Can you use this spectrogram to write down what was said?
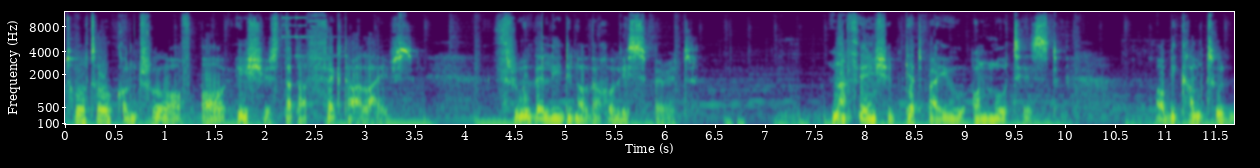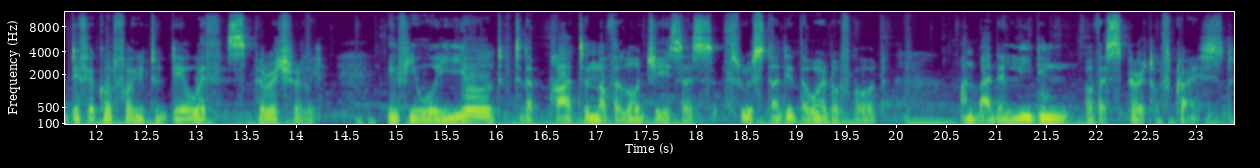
total control of all issues that affect our lives through the leading of the Holy Spirit. Nothing should get by you unnoticed or become too difficult for you to deal with spiritually if you will yield to the pattern of the Lord Jesus through studying the Word of God and by the leading of the Spirit of Christ.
